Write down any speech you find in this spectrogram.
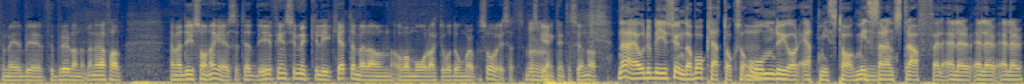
för mig blir det förbryllande. Men i alla fall. Ja men det är ju sådana grejer så det, det, finns ju mycket likheter mellan att vara målvakt och vara domare på så viset. Man ska mm. egentligen inte syndas. Nej och det blir ju syndabock lätt också mm. om du gör ett misstag. Missar mm. en straff eller, eller, eller, eller,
